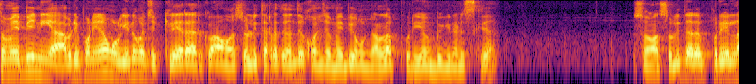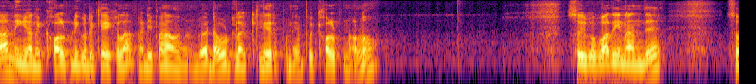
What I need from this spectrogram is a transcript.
ஸோ மேபி நீங்கள் அப்படி போனீங்கன்னா உங்களுக்கு இன்னும் கொஞ்சம் கிளியராக இருக்கும். அவங்க சொல்லித்தரது வந்து கொஞ்சம் மேபி உங்களுக்கு நல்லா புரியும் பிகினர்ஸ்க்கு ஸோ நான் சொல்லித் தர புரியலாம் நீங்கள் எனக்கு கால் பண்ணி கூட கேட்கலாம். கண்டிப்பாக நான் உங்கள் டவுட்லாம் கிளியர் பண்ணி இப்போ கால் பண்ணாலும். ஸோ இப்போ பார்த்தீங்கன்னா வந்து ஸோ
